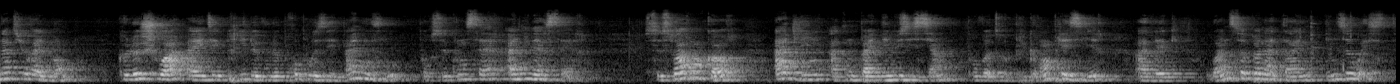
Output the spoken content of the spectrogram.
naturellement que le choix a été pris de vous le proposer à nouveau pour ce concert anniversaire. Ce soir encore, Adeline accompagne les musiciens pour votre plus grand plaisir avec Once Upon a Time in the West.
